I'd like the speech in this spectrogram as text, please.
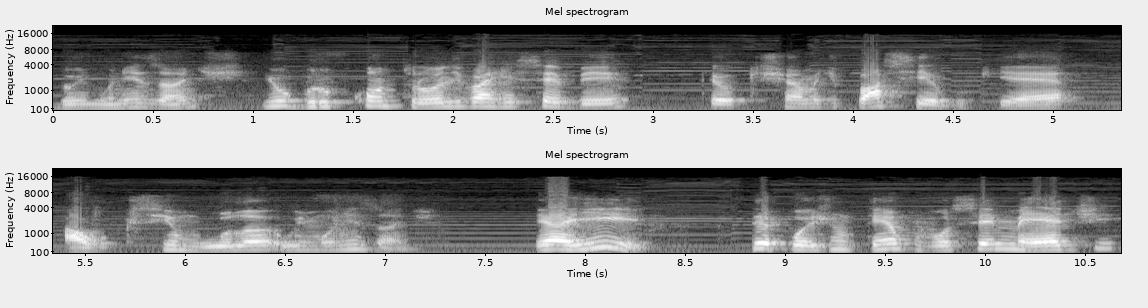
do imunizante e o grupo controle vai receber o que chama de placebo, que é algo que simula o imunizante. E aí, depois de um tempo, você mede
